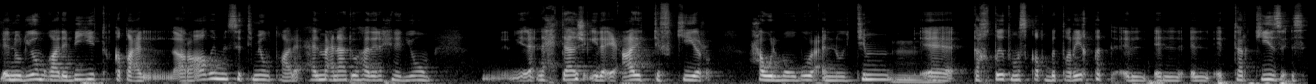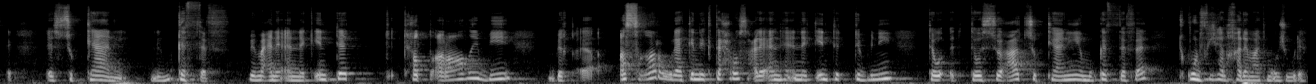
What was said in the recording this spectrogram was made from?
لأنه اليوم غالبية قطع الأراضي من 600 وطالع. هل معناته هذا نحن اليوم نحتاج إلى إعادة تفكير حول موضوع أنه يتم آه، تخطيط مسقط ال- التركيز الس- السكاني المكثف؟ بمعنى أنك أنت تحط أراضي ب اصغر ولكنك تحرص على أنها أنك أنت تبني تو- توسعات سكانية مكثفة تكون فيها الخدمات موجودة.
